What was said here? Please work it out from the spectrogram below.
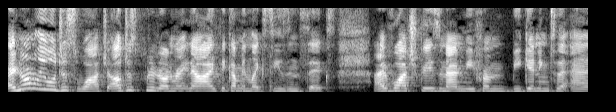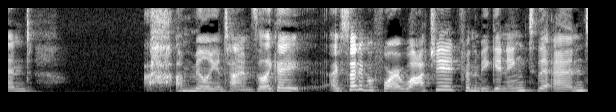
I normally will just watch. I'll just put it on right now. I think I'm in like season six. I've watched Grey's Anatomy from beginning to the end a million times. Like I, I said it before. I watch it from the beginning to the end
